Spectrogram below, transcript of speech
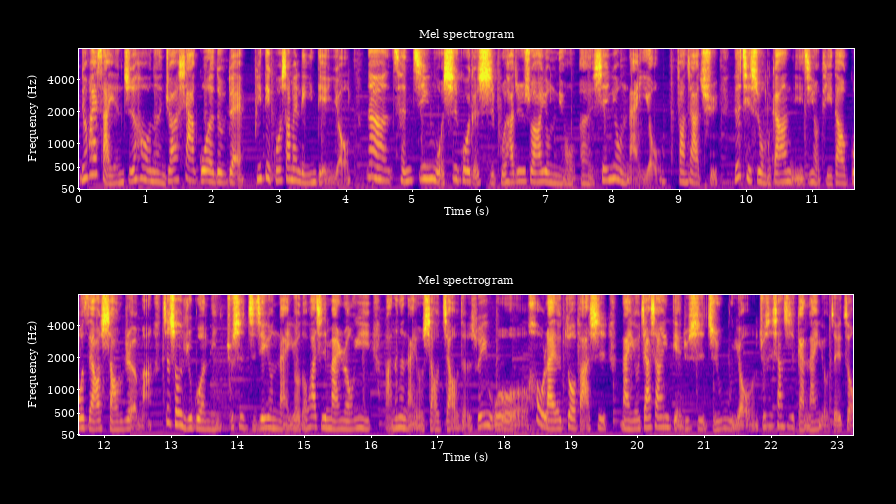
牛排撒盐之后呢，你就要下锅对不对？平底锅上面淋一点油。那曾经我试过一个食谱，它就是说要用牛呃先用奶油放下去。可是其实我们刚刚已经有提到锅子要烧热嘛，这时候如果你就是直接用奶油。的话，其实蛮容易把那个奶油烧焦的，所以我后来的做法是奶油加上一点就是植物油，就是像是橄榄油这种，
